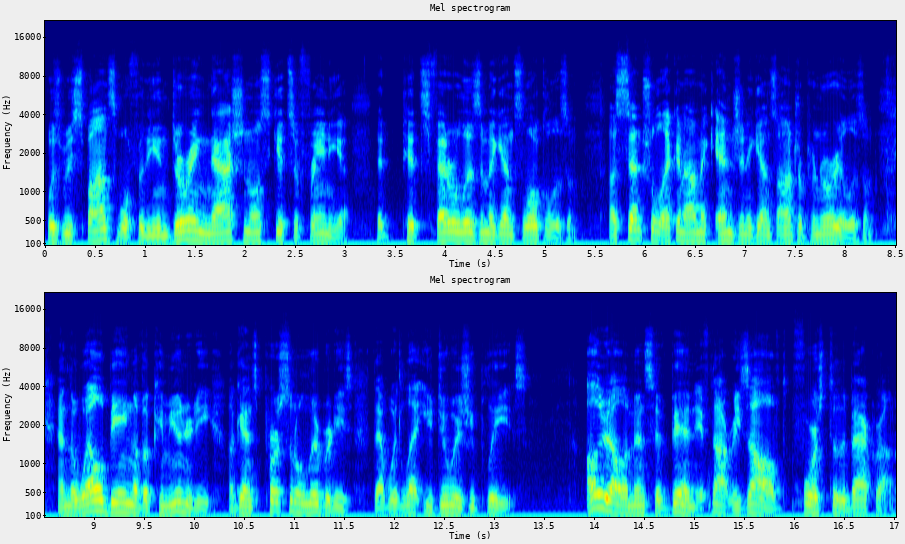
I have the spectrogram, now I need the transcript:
was responsible for the enduring national schizophrenia that pits federalism against localism, a central economic engine against entrepreneurialism, and the well being of a community against personal liberties that would let you do as you please. Other elements have been, if not resolved, forced to the background,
